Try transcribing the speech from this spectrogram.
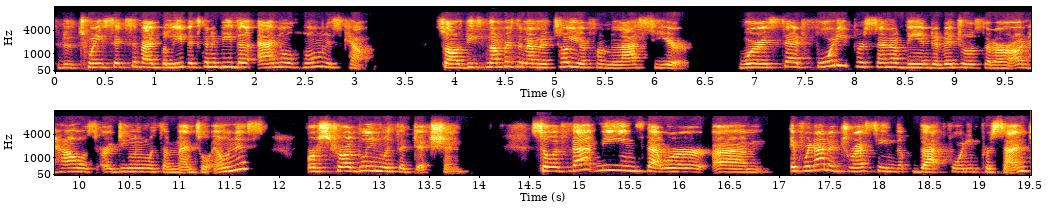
the 26th, if I believe, it's going to be the annual homeless count. So these numbers that I'm going to tell you are from last year where it said 40% of the individuals that are unhoused are dealing with a mental illness or struggling with addiction. So if that means that we're um, if we're not addressing the, that 40%,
